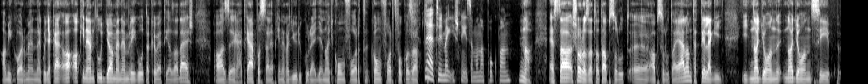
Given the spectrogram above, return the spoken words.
amikor mennek. Ugye a, aki nem tudja, mert nem régóta követi az adást, az hát káposztelepkének a gyűrűk ura egy ilyen nagy komfort, komfort fokozat. Lehet, hogy meg is nézem a napokban. Na, ezt a sorozatot abszolút, abszolút ajánlom, tehát tényleg így, így nagyon, nagyon szép,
